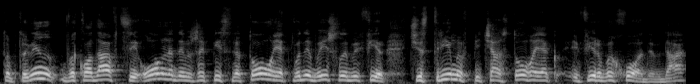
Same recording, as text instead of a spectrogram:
Тобто він викладав ці огляди вже після того, як вони вийшли в ефір, чи стрімив під час того, як ефір виходив, да?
